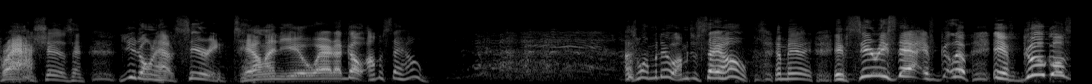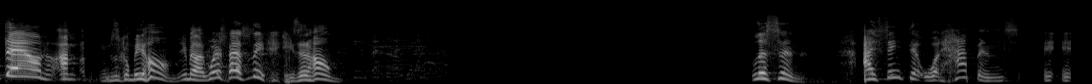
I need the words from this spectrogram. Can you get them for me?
crashes and you don't have Siri telling you where to go. I'm going to stay home. That's what I'm gonna do. I'm gonna just stay home. I mean, if Siri's down, if look, if Google's down, I'm, I'm just gonna be home. You'll be like, "Where's Pastor Steve?" He's at home. Listen, I think that what happens in,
